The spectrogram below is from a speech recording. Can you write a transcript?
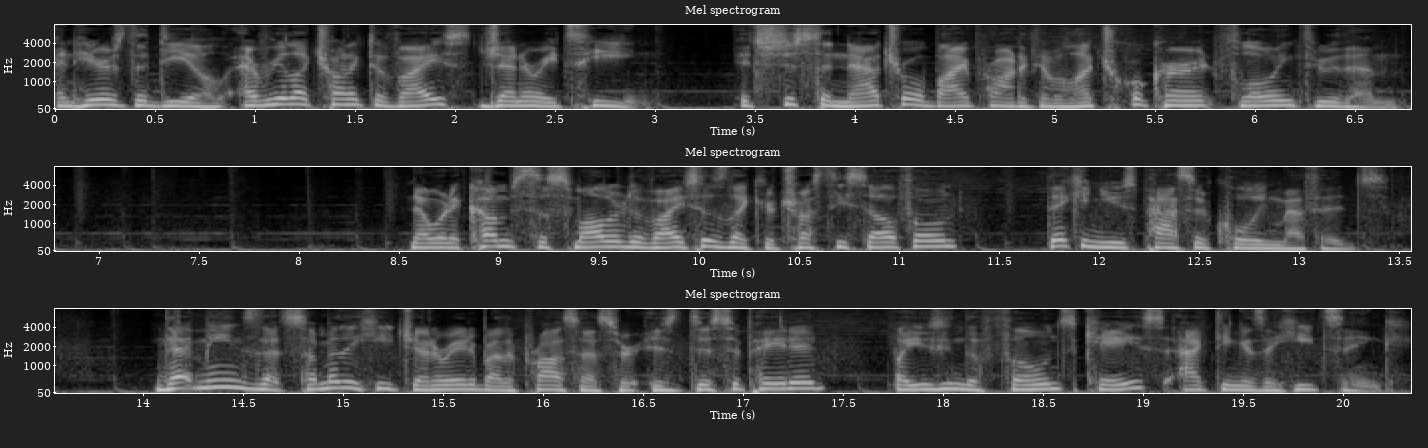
And here's the deal every electronic device generates heat. It's just a natural byproduct of electrical current flowing through them. Now, when it comes to smaller devices like your trusty cell phone, they can use passive cooling methods. That means that some of the heat generated by the processor is dissipated by using the phone's case acting as a heatsink.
